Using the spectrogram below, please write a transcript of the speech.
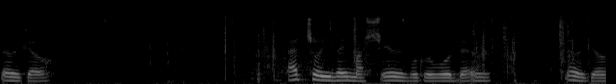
There we go. Actually made my shaders look a little better. There we go.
